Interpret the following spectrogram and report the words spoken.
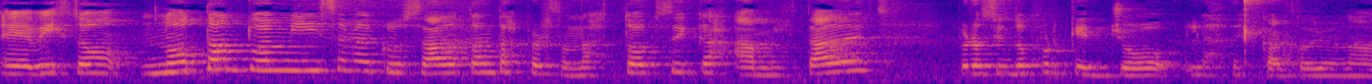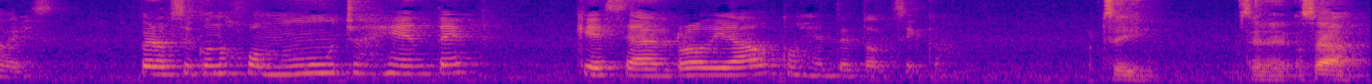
he visto, no tanto a mí se me han cruzado tantas personas tóxicas, amistades, pero siento porque yo las descarto de una vez. Pero sí conozco mucha gente que se han rodeado con gente tóxica. Sí, o sea,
